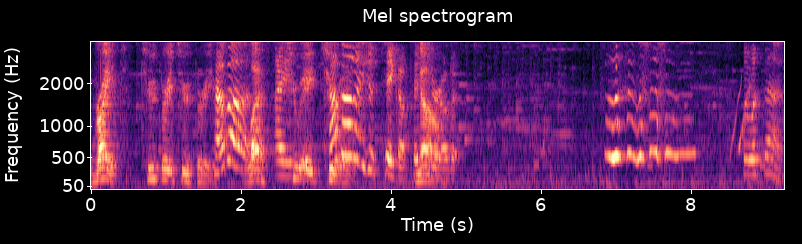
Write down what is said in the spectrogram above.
Right, two three two three. How about Left, I, two eight two How about. I just take a picture No. of it? Wait, what's that?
